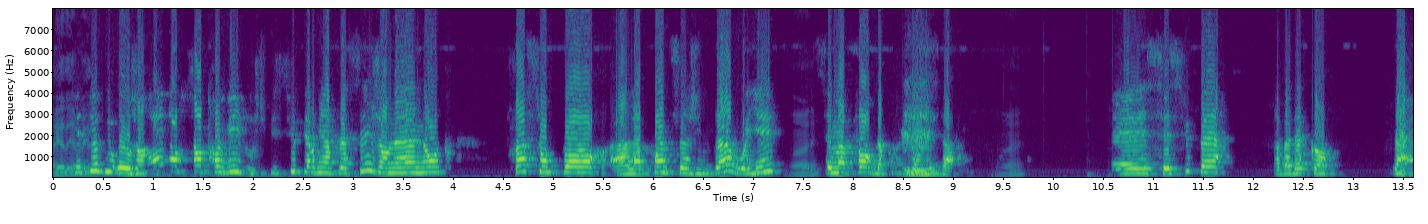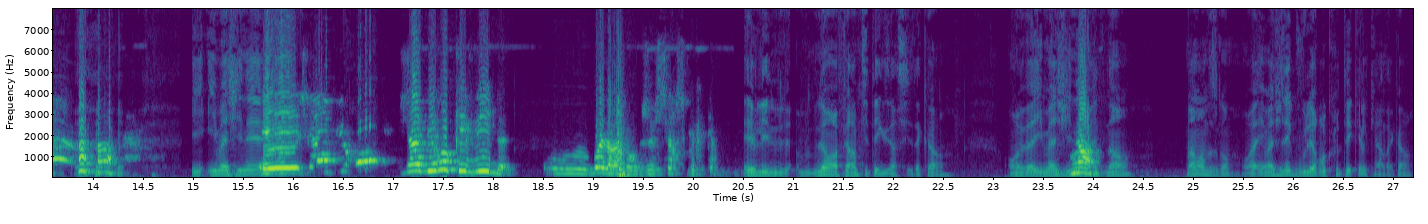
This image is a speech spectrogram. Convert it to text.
J'ai deux bureaux. J'en ai un dans le centre-ville où je suis super bien placé. J'en ai un autre face au port à la pointe Saint-Gilda. Vous voyez, c'est ma porte de la pointe Saint-Gilda. Ouais. Et c'est super. Ah bah d'accord. Imaginez. Et j'ai un bureau, j'ai un bureau qui est vide voilà, donc je cherche quelqu'un. Evelyne, on va faire un petit exercice, d'accord? On va imaginer maintenant. Non, non, deux secondes. On va imaginer que vous voulez recruter quelqu'un, d'accord?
